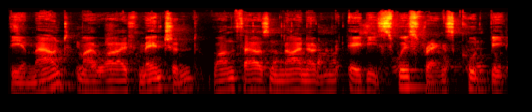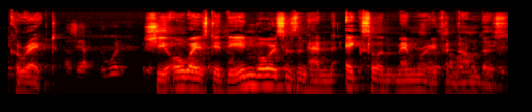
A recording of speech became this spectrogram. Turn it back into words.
The amount my wife mentioned, 1,980 Swiss francs, could be correct. She always did the invoices and had an excellent memory for numbers.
